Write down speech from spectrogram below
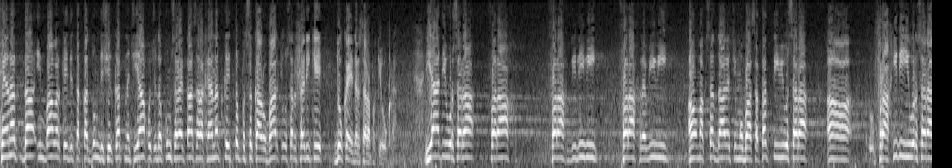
خیانت دا امبا ورکوي د تقدم د شرکت نه چې یا خو چې د کوم سړی تا سره خیانت کوي ته په څه کاروبار کې ورسره شریک یې دوکه یې درسره پکې وکړه یا دې ورسره فراخ فراخ دلی وي فراخ روي وي او مقصد دا ده چې مباسطت دې وي ورسره فراخی دی ور سره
